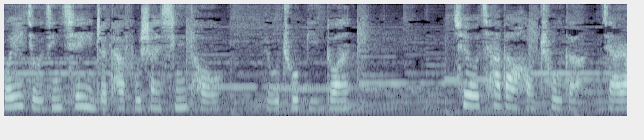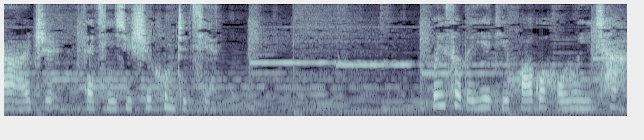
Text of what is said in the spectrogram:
我以酒精牵引着它浮上心头，流出笔端，却又恰到好处地戛然而止在情绪失控之前。灰色的液体划过喉咙一刹，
